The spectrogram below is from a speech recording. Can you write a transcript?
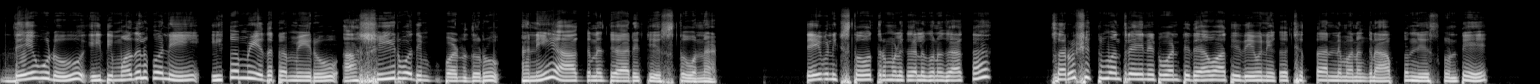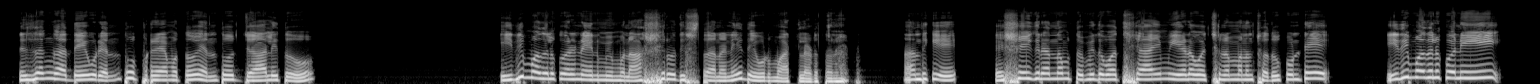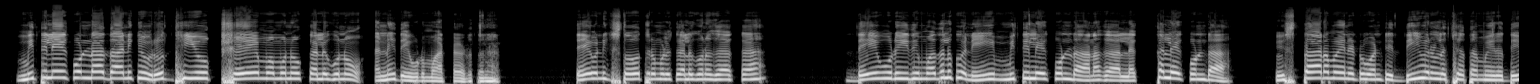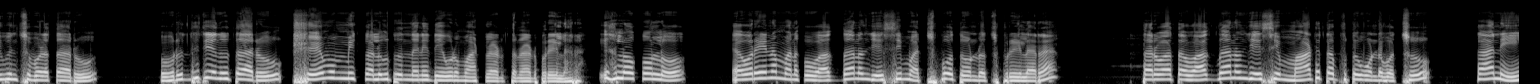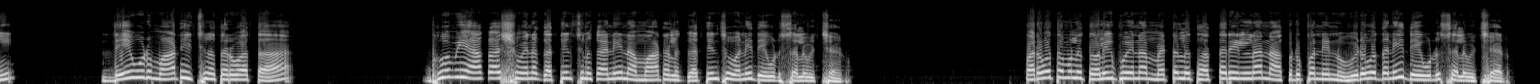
దేవుడు ఇది మొదలుకొని ఇక మీదట మీరు ఆశీర్వదింపబడుదురు అని ఆజ్ఞ జారీ చేస్తూ ఉన్నాడు. దేవునికి స్తోత్రములు కలుగునుగాక సర్వశక్తిమంత్రి అయినటువంటి దేవాతి దేవుని యొక్క చిత్తాన్ని మనం జ్ఞాపకం చేసుకుంటే నిజంగా దేవుడు ఎంతో ప్రేమతో ఎంతో జాలితో ఇది మొదలుకొని నేను మిమ్మల్ని ఆశీర్వదిస్తానని దేవుడు మాట్లాడుతున్నాడు. అందుకే యశ్ఐ గ్రంథం తొమ్మిదవ అధ్యాయం ఏడవ వచనం మనం చదువుకుంటే ఇది మొదలుకొని మితి లేకుండా దానికి వృద్ధియు క్షేమమును కలుగును అని దేవుడు మాట్లాడుతున్నాడు. దేవునికి స్తోత్రములు కలుగునుగాక దేవుడు ఇది మొదలుకొని మితి లేకుండా అనగా లెక్క లేకుండా విస్తారమైనటువంటి దీవెనల చేత మీరు దీవించబడతారు. వృద్ధి చెందుతారు క్షేమం మీకు కలుగుతుందని దేవుడు మాట్లాడుతున్నాడు ప్రియులరా. ఇహలోకంలో ఎవరైనా మనకు వాగ్దానం చేసి మర్చిపోతూ ఉండొచ్చు ప్రియులరా. తర్వాత వాగ్దానం చేసి మాట తప్పుతూ ఉండవచ్చు. కానీ దేవుడు మాట ఇచ్చిన తర్వాత భూమి ఆకాశమైన గతించును కానీ నా మాటలు గతించవని దేవుడు సెలవిచ్చాడు. పర్వతములు తొలగిపోయినా మెట్టలు తత్తరిల్లినా నా కృప నిన్ను విడవదని దేవుడు సెలవిచ్చాడు.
